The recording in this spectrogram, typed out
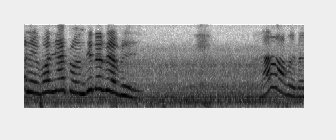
আরে এবার না কোন দিতে দেবে হ্যাঁ হবে না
